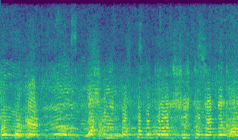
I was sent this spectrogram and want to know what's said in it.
সম্পর্কে অশালীন বক্তব্য করার শিষ্টাচার দেখান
